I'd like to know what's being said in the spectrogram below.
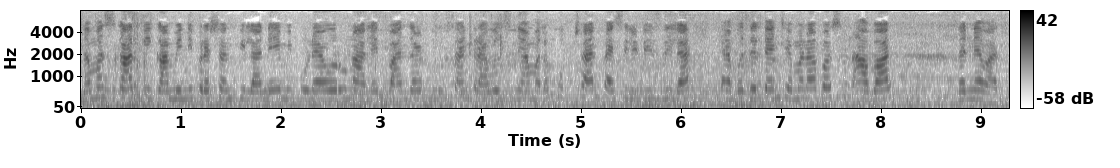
नमस्कार मी कामिनी प्रशांत पिलाने मी पुण्यावरून आले. पांजळ टूर्स अँड ट्रॅव्हल्सने आम्हाला खूप छान फॅसिलिटीज दिल्या. त्याबद्दल त्यांचे मनापासून आभार. धन्यवाद.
